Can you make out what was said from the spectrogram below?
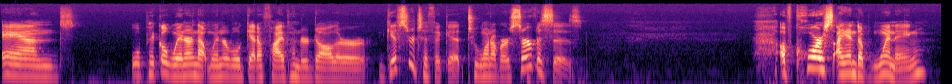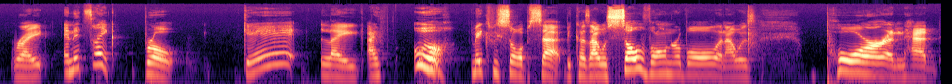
and we'll pick a winner, and that winner will get a five hundred dollar gift certificate to one of our services. Of course, I end up winning, right? And it's like, bro, get like I ugh makes me so upset because I was so vulnerable and I was poor and had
